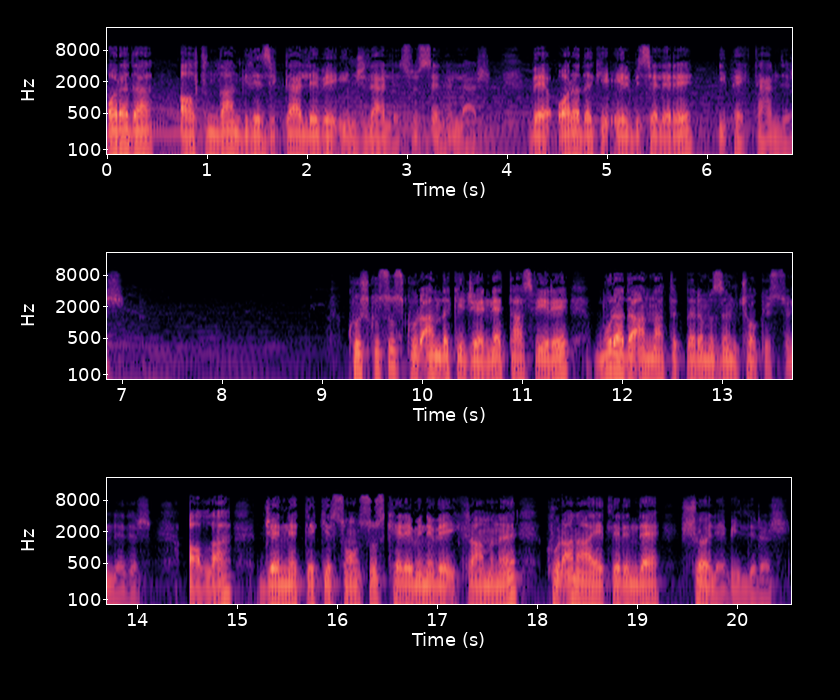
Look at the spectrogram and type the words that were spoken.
Orada altından bileziklerle ve incilerle süslenirler ve oradaki elbiseleri ipektendir. Kuşkusuz Kur'an'daki cennet tasviri burada anlattıklarımızın çok üstündedir. Allah cennetteki sonsuz keremini ve ikramını Kur'an ayetlerinde şöyle bildirir.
